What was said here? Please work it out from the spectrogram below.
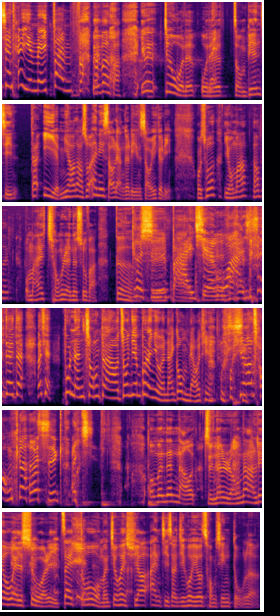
现在也没办法，没办法，因为就我的我的总编辑。他一眼瞄到说：“哎，你少两个零，少一个零。”我说：“有吗？”然后我们还穷人的书法，个十百千万，对对对，而且不能中断哦，中间不能有人来跟我们聊天，我要从个十开始。我们的脑只能容纳六位数而已，再多我们就会需要按计算机或又重新读了。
